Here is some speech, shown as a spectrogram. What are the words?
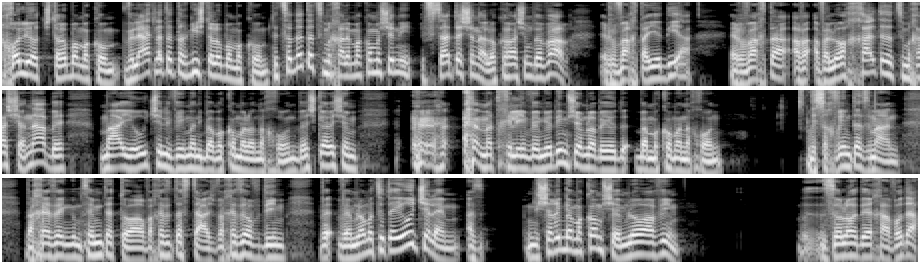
יכול להיות שאתה לא במקום, ולאט לאט אתה תרגיש שאתה לא במקום, תצדד את עצמך למקום השני. הפסדת שנה, לא קרה שום דבר, הרווחת ידיעה. הרווחת, אבל, לא אכלת את עצמך שנה במה הייעוד שלי ואם אני במקום הלא נכון, ויש כאלה שהם מתחילים והם יודעים שהם לא במקום הנכון. וסוחבים את הזמן, ואחרי זה הם מסיימים את התואר, ואחרי זה את הסטאז', ואחרי זה עובדים, והם לא מצאו את הייעוד שלהם, אז הם נשארים במקום שהם לא אוהבים. זו לא דרך העבודה.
